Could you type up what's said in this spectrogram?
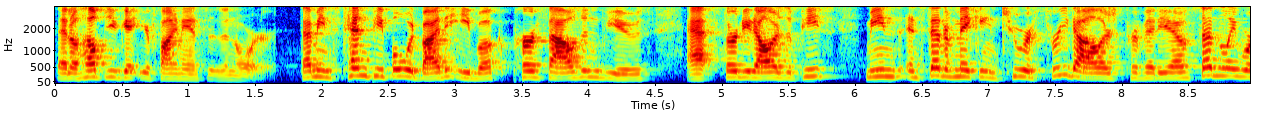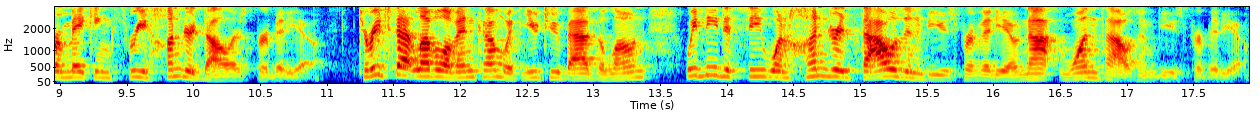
that'll help you get your finances in order. That means 10 people would buy the ebook per thousand views at $30 a piece, means instead of making two or $3 per video, suddenly we're making $300 per video. To reach that level of income with YouTube ads alone, we'd need to see 100,000 views per video, not 1,000 views per video.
